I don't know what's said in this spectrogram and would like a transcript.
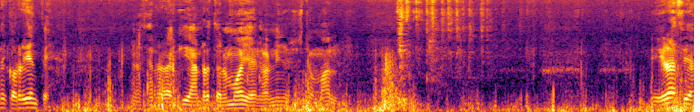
hace corriente. Voy a cerrar aquí, han roto el muelle, los niños están malos. Y gracias.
